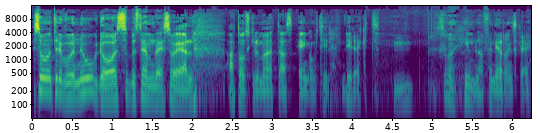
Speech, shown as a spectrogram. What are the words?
Som om inte det vore nog då så bestämde SHL att de skulle mötas en gång till direkt. Mm. Sån en himla förnedringsgrej.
